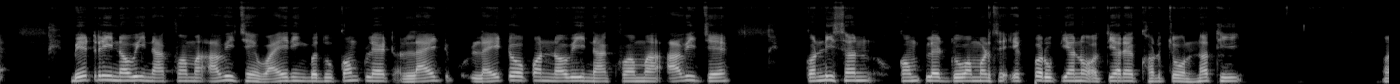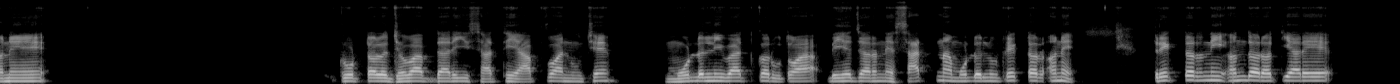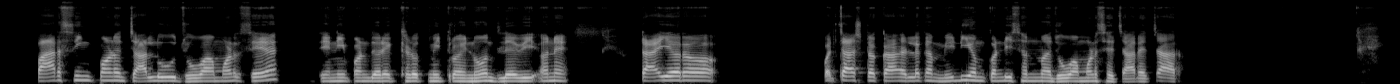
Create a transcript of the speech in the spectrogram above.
બેટરી નવી નાખવામાં આવી છે વાયરિંગ બધું કમ્પ્લેટ લાઇટ લાઇટો પણ નવી નાખવામાં આવી છે. કન્ડિશન કમ્પ્લેટ જોવા મળશે, એક પર રૂપિયાનો અત્યારે ખર્ચો નથી. અને ટોટલ જવાબદારી સાથે આપવાનું છે. મોડલની વાત કરું તો આ બે હજાર અને સાતના મોડલનું ટ્રેક્ટર અને ટ્રેક્ટરની અંદર અત્યારે પાર્સિંગ પણ ચાલુ જોવા મળશે. તેની પણ દરેક ખેડૂત મિત્રોએ નોંધ લેવી અને ટાયર પચાસ ટકા એટલે કે મીડિયમ કન્ડિશનમાં જોવા મળશે ચારે ચાર.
